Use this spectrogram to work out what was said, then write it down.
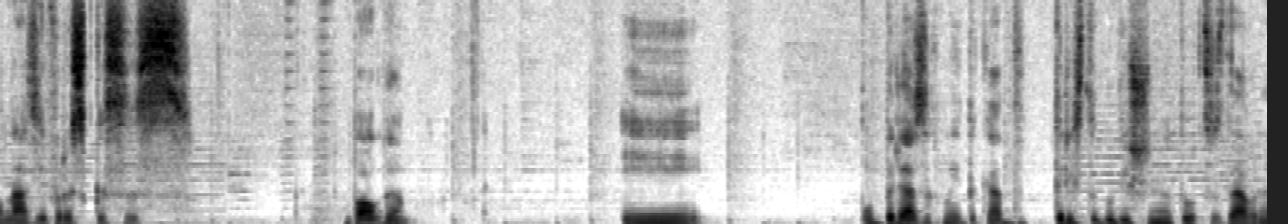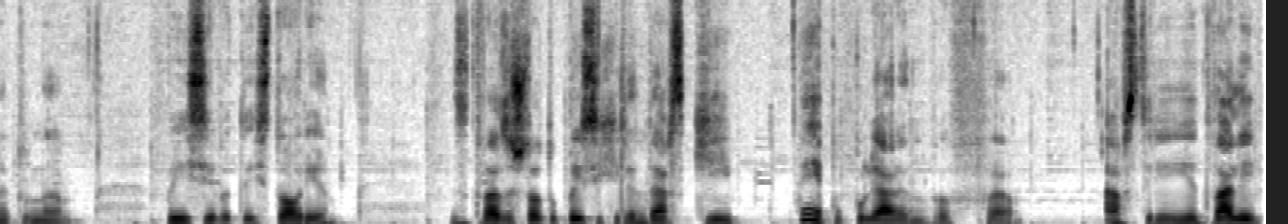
онази връзка с Бога. И отбелязахме и така 300 годишнината от създаването на Паисиевата история. Затова, защото Паиси Хилендарски не е популярен в Австрия и едва ли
